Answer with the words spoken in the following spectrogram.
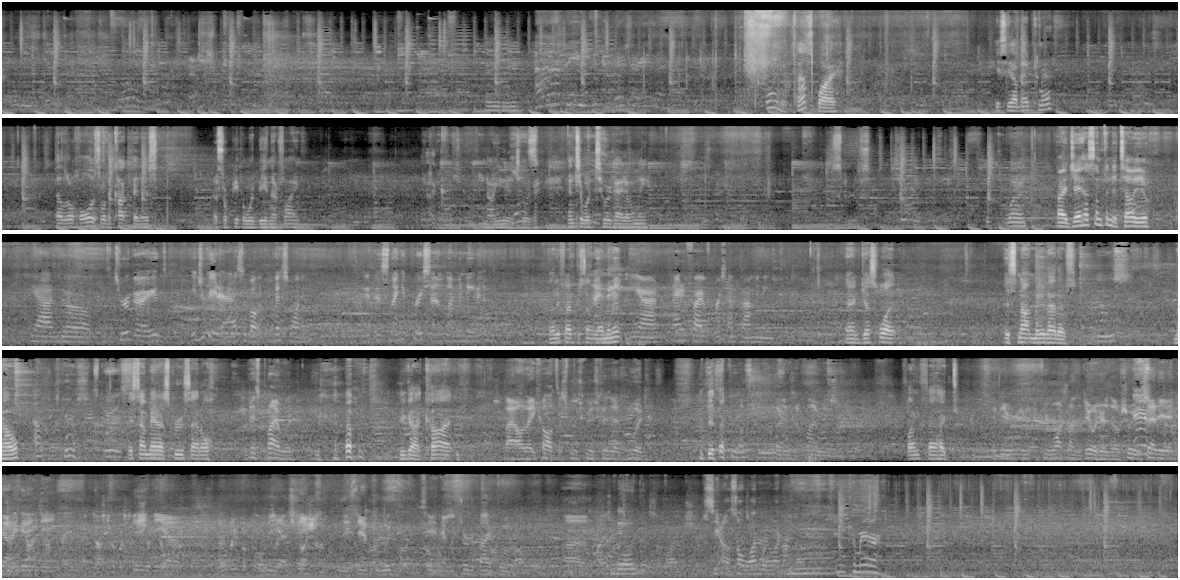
Ah, baby. Babe, there's the reason. Oh, that's why. You see that, babe? Come here. That little hole is where the cockpit is. That's where people would be in there flying. No, you need a tour guide. Enter with tour guide only. One. All right, Jay has something to tell you. Yeah, the tour guide educated us about this one. It is 90% laminated. 95% laminate. Yeah, 95% laminate. And guess what? It's not made out of, Loose. no, Oh, Spruce. spruce. it's not made out of spruce at all. It's plywood. You got caught. Well, they call it the spruce spruce because it's wood. Yeah. But it's a plywood. Fun fact. If you if you watch on the deal here, they'll show you setting it down and getting the getting the uh, the uh, stamps, the stamp the wood saying that was certified for uh, Build. sea, uh, salt water and whatnot. Hey, come here.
